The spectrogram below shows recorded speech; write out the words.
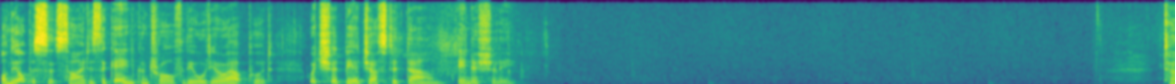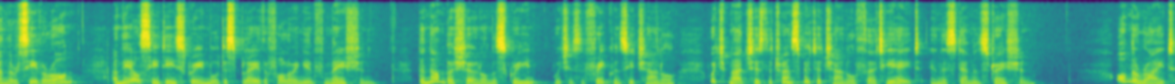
On the opposite side is the gain control for the audio output, which should be adjusted down initially. Turn the receiver on and the LCD screen will display the following information. The number shown on the screen, which is the frequency channel, which matches the transmitter channel 38 in this demonstration. On the right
